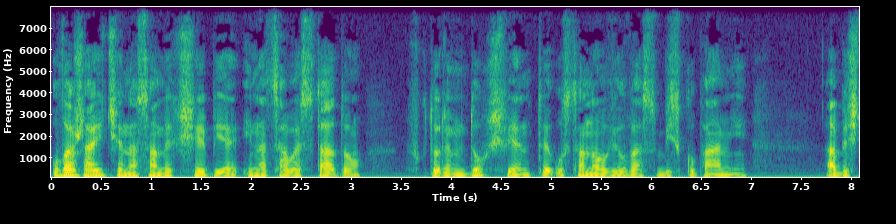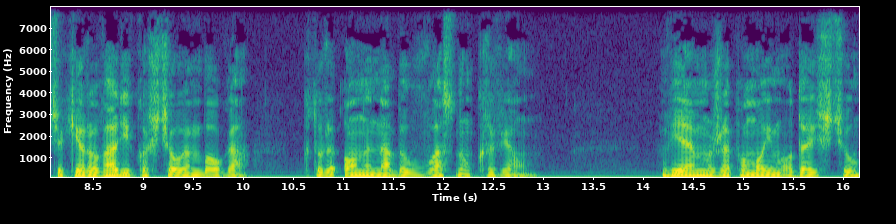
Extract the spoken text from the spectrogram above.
Uważajcie na samych siebie i na całe stado, w którym Duch Święty ustanowił was biskupami, abyście kierowali kościołem Boga, który on nabył własną krwią. Wiem, że po moim odejściu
